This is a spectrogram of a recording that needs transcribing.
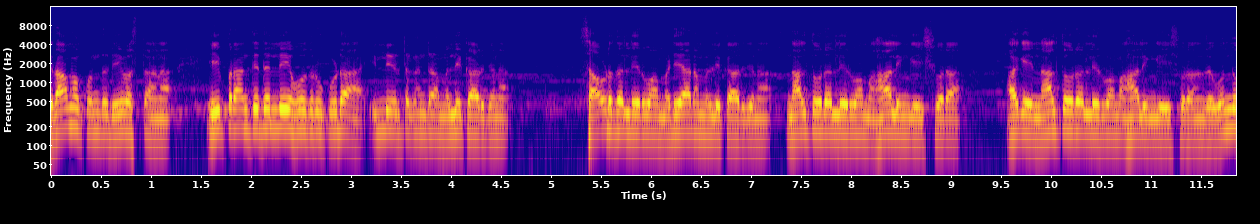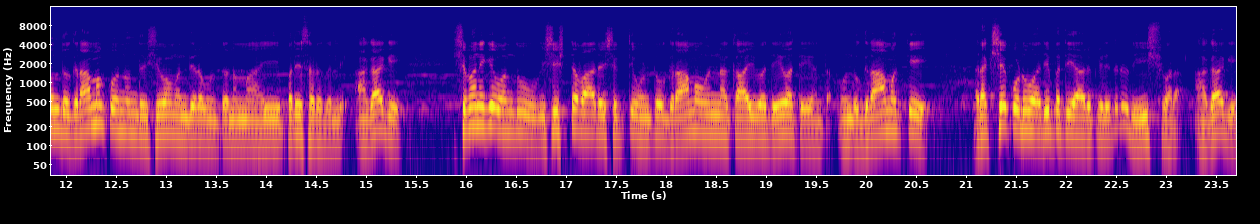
ಗ್ರಾಮಕ್ಕೊಂದು ದೇವಸ್ಥಾನ, ಈ ಪ್ರಾಂತ್ಯದಲ್ಲೇ ಹೋದರೂ ಕೂಡ ಇಲ್ಲಿ ಇರ್ತಕ್ಕಂಥ ಮಲ್ಲಿಕಾರ್ಜುನ, ಸಾವಡದಲ್ಲಿರುವ ಮಡಿಯಾರ ಮಲ್ಲಿಕಾರ್ಜುನ, ನಾಲ್ತೂರಲ್ಲಿರುವ ಮಹಾಲಿಂಗೇಶ್ವರ, ಹಾಗೆ ನಾಲ್ತೂರಲ್ಲಿರುವ ಮಹಾಲಿಂಗೇಶ್ವರ ಅಂದರೆ ಒಂದೊಂದು ಗ್ರಾಮಕ್ಕೂ ಒಂದೊಂದು ಶಿವಮಂದಿರ ಉಂಟು ನಮ್ಮ ಈ ಪರಿಸರದಲ್ಲಿ. ಹಾಗಾಗಿ ಶಿವನಿಗೆ ಒಂದು ವಿಶಿಷ್ಟವಾದ ಶಕ್ತಿ ಉಂಟು, ಗ್ರಾಮವನ್ನು ಕಾಯುವ ದೇವತೆ ಅಂತ. ಒಂದು ಗ್ರಾಮಕ್ಕೆ ರಕ್ಷೆ ಕೊಡುವ ಅಧಿಪತಿ ಯಾರು ಕೇಳಿದರೆ ಅದು ಈಶ್ವರ. ಹಾಗಾಗಿ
